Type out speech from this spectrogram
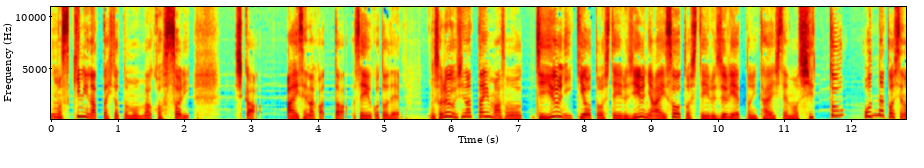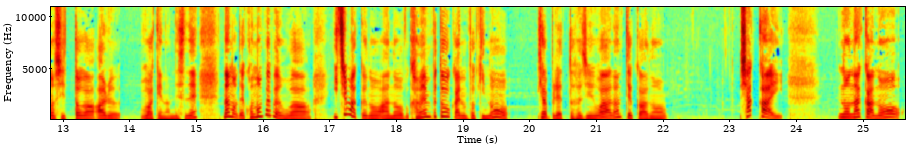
もう好きになった人ともまあこっそりしか愛せなかったっていうことで。それを失った今その自由に生きようとしている自由に愛そうとしているジュリエットに対しての嫉妬女としての嫉妬があるわけなんですね。なのでこの部分は一幕のあの仮面舞踏会の時のキャプレット夫人はなんていうかあの社会の中の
